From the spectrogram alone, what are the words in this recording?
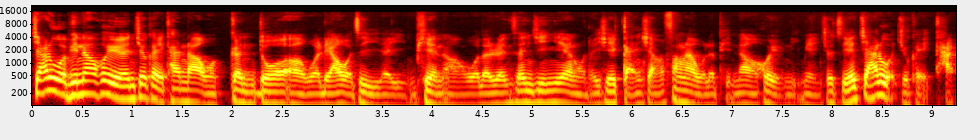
加入我频道会员就可以看到我更多呃，我聊我自己的影片啊，我的人生经验，我的一些感想放在我的频道会员里面，就直接加入就可以看。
